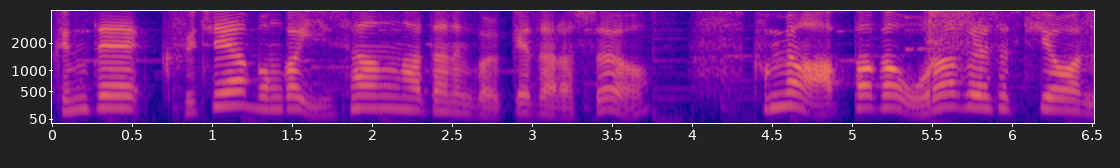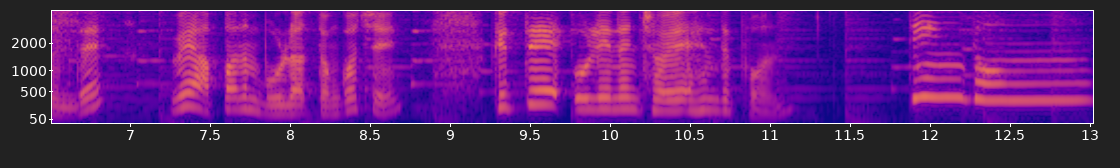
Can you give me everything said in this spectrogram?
근데 그제야 뭔가 이상하다는 걸 깨달았어요. 분명 아빠가 오라 그래서 튀어왔는데 왜 아빠는 몰랐던 거지? 그때 울리는 저의 핸드폰. 띵동.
